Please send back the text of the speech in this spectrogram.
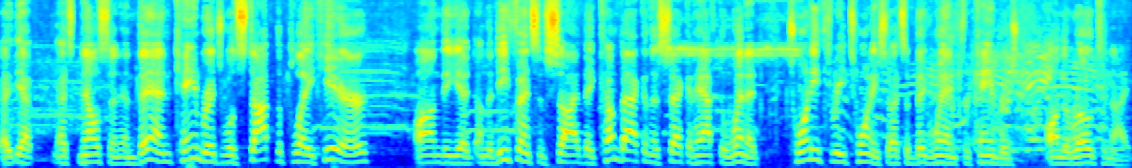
uh, yeah, that's Nelson. And then Cambridge will stop the play here on the uh, on the defensive side. They come back in the second half to win it 23-20, so that's a big win for Cambridge on the road tonight.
